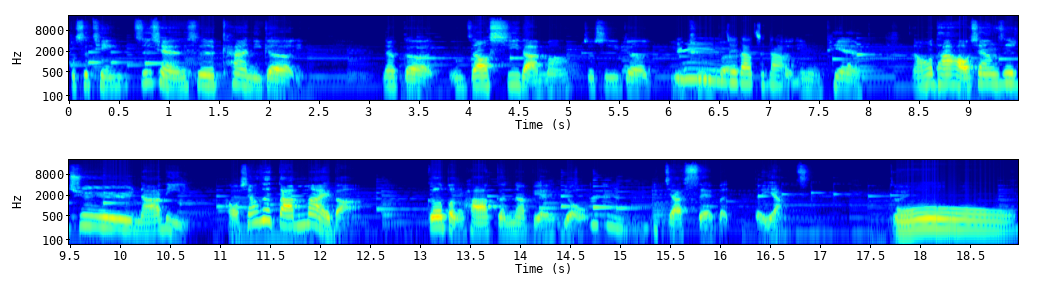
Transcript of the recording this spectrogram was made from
不是听，之前是看一个那个，你知道西兰吗？就是一个 YouTube 知道知道影片，然后他好像是去哪里，好像是丹麦吧，哥本哈根那边有一家 Seven 的样子。哦，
